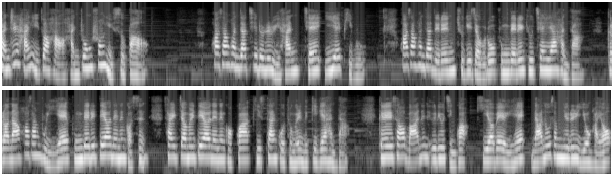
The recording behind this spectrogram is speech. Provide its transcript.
한知한유做好한중双语速报 화상 환자 치료를 위한 제2의 피부. 화상 환자들은 주기적으로 붕대를 교체해야 한다. 그러나 화상 부위에 붕대를 떼어내는 것은 살점을 떼어내는 것과 비슷한 고통을 느끼게 한다. 그래서 많은 의료진과 기업에 의해 나노 섬유를 이용하여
